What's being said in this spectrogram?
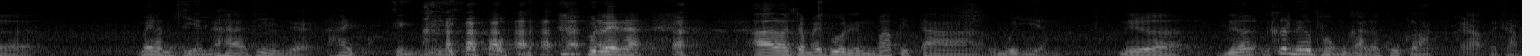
อไม่รังเกียจนะฮะที่จะให้สิ่งนี้กับผม พูดเลยนะอ่าเราจะไม่พูดถึงพระปิตาหลวงพี่เอี่ยม เนื้อเนื้อก็เนื้อผงกันแล้วคุกลักครับ นะครับ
